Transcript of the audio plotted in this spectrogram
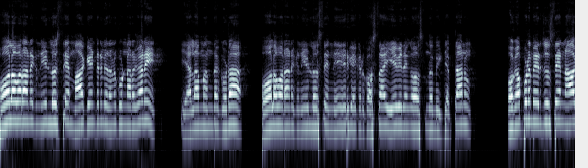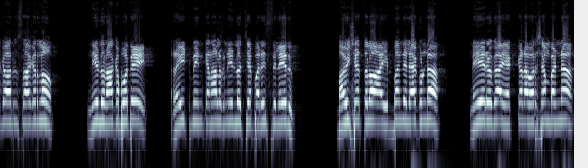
పోలవరానికి నీళ్ళు వస్తే మాకేంటని మీరు అనుకుంటున్నారు కానీ ఎలమంద కూడా పోలవరానికి నీళ్ళు వస్తే నేరుగా ఇక్కడికి వస్తాయి. ఏ విధంగా వస్తుందో మీకు చెప్తాను. ఒకప్పుడు మీరు చూస్తే నాగార్జు సాగర్లో నీళ్ళు రాకపోతే రైట్ మెయిన్ కెనాల్కు నీళ్ళు వచ్చే పరిస్థితి లేదు. భవిష్యత్తులో ఆ ఇబ్బంది లేకుండా నేరుగా ఎక్కడ వర్షం పడినా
